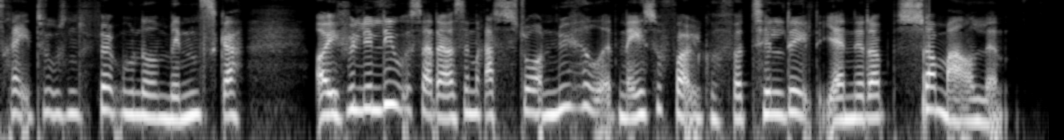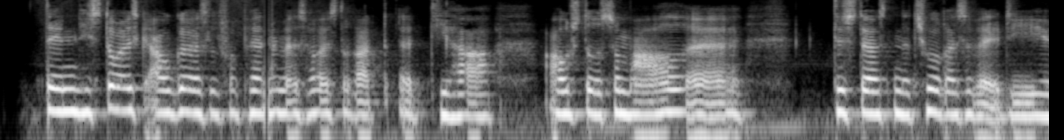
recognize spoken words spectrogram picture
3.500 mennesker. Og ifølge Liv, så er der også en ret stor nyhed, at NATO-folket får tildelt ja, netop så meget land. Den historiske afgørelse fra Panamas højesteret, at de har afstået så meget af det største naturreservat i,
